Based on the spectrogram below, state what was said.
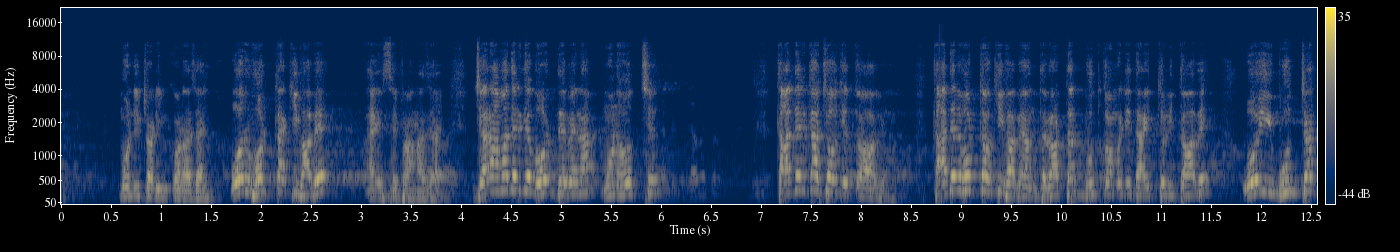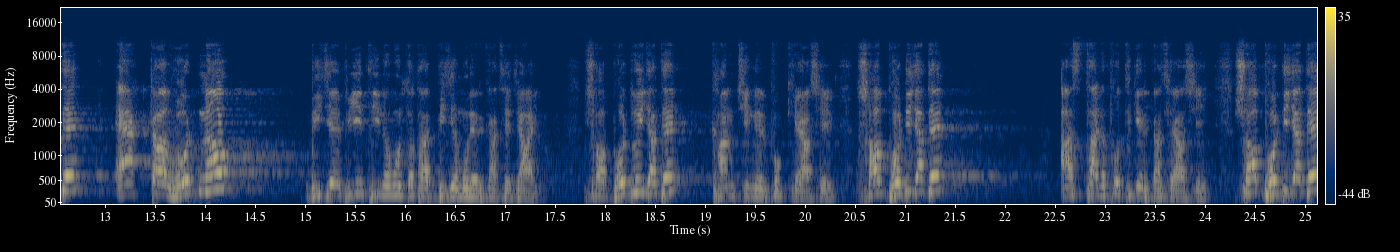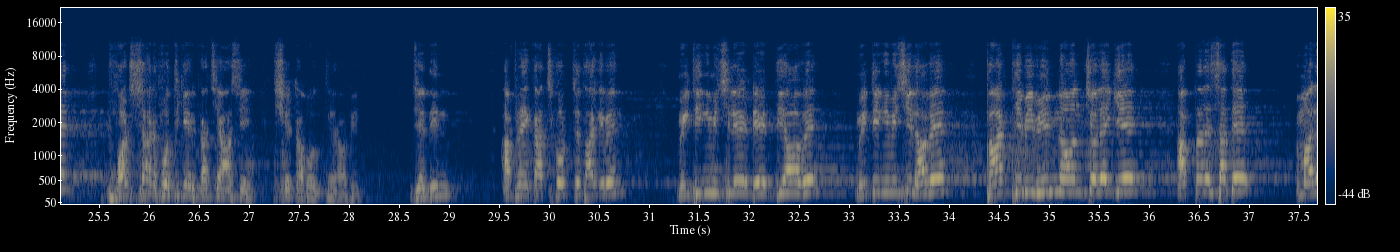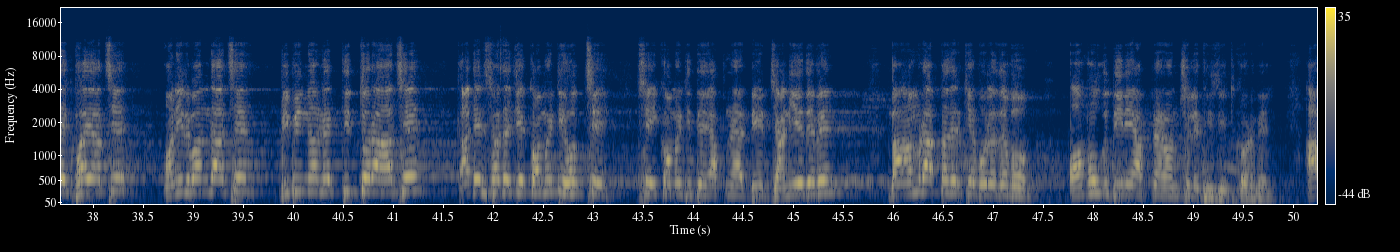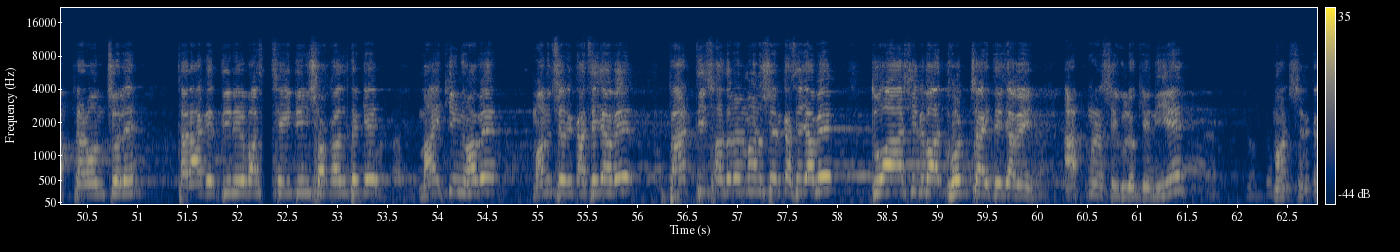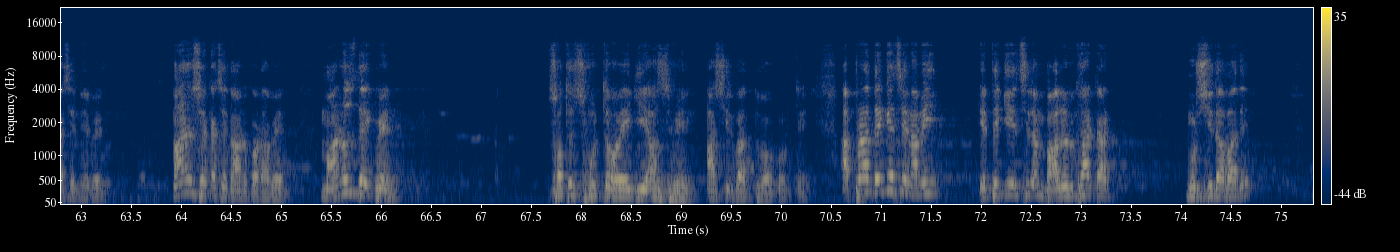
মনিটরিং করা যায়? ওর ভোটটা কীভাবে আইএসএফ আনা যায়? যারা আমাদেরকে ভোট দেবে না, মনে হচ্ছে তাদের কাছেও যেতে হবে। তাদের ভোটটাও কীভাবে আনতে হবে? অর্থাৎ বুথ কমিটি দায়িত্ব নিতে হবে। ওই বুথটাতে একটা ভোট নাও, বিজেপি, তৃণমূল তথা বিজেমূলের কাছে যায়। সব ভোটই যাতে খামচিনের পক্ষে আসে। সব ভোটই যাতে আস্থার প্রতীকের কাছে আসে। সব ভোটই যাতে ভরসার প্রতীকের কাছে আসে, সেটা বলতে হবে। যেদিন আপনি কাজ করতে থাকবেন, মিটিং মিছিলে ডেট দেওয়া হবে, মিটিং মিছিল হবে, প্রার্থী বিভিন্ন অঞ্চলে গিয়ে আপনাদের সাথে মালিক ভাই আছে অনির্বাণদা আছে, বিভিন্ন নেতৃত্বরা আছে, তাদের সাথে যে কমিটি হচ্ছে, সেই কমিটিতে আপনারা ডেট জানিয়ে দেবেন বা আমরা আপনাদেরকে বলে দেব, অমুক দিনে আপনার অঞ্চলে ভিজিট করবে। আপনার অঞ্চলে তার আগের দিনে বা সেই দিন সকাল থেকে মাইকিং হবে, মানুষের কাছে যাবে, প্রার্থী সাধারণ মানুষের কাছে যাবে, দোয়া আশীর্বাদ ভোট চাইতে যাবে। আপনারা সেগুলোকে নিয়ে মানুষের কাছে নেবেন, মানুষের কাছে দাঁড় করাবেন। মানুষ দেখবেন স্বতঃস্ফূর্ত ভাবে এগিয়ে আসবে, আশীর্বাদ দোয়া করতে। আপনারা দেখেছেন, আমি এতে গিয়েছিলাম বালুরঘাট আর মুর্শিদাবাদে।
